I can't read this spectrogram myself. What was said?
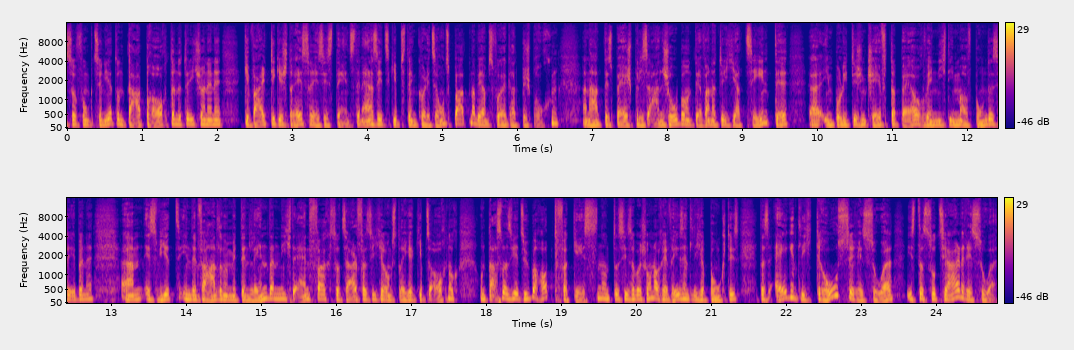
so funktioniert. Und da braucht er natürlich schon eine gewaltige Stressresistenz. Denn einerseits gibt es den Koalitionspartner, wir haben es vorher gerade besprochen, anhand des Beispiels Anschober und der war natürlich Jahrzehnte im politischen Geschäft dabei, auch wenn nicht immer auf Bundesebene. Ähm, es wird in den Verhandlungen mit den Ländern dann nicht einfach. Sozialversicherungsträger gibt es auch noch. Und das, was wir jetzt überhaupt vergessen, und das ist aber schon auch ein wesentlicher Punkt, ist, das eigentlich große Ressort ist das Sozialressort.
